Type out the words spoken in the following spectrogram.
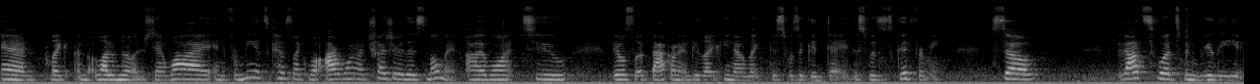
and like a lot of them don't understand why. And for me it's because like well i want to treasure this moment. I want to be able to look back on it and be like you know like this was a good day. This was good for me. So that's what's been really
